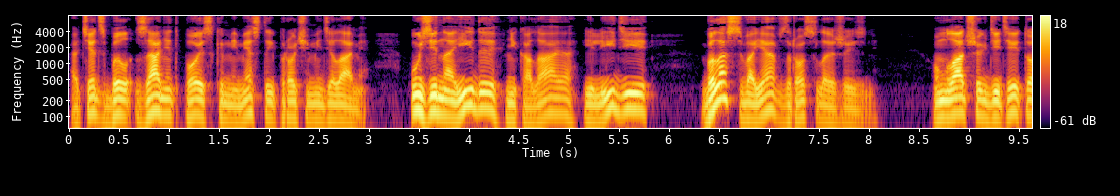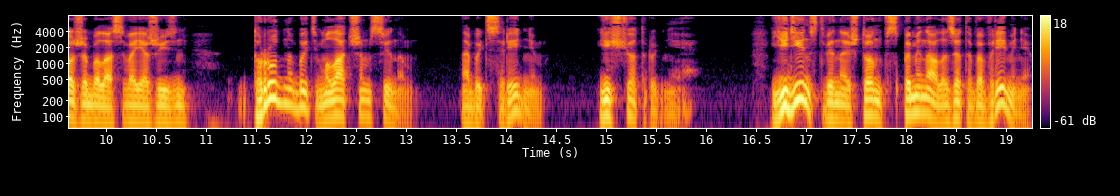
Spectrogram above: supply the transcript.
Отец был занят поисками места и прочими делами. У Зинаиды, Николая и Лидии была своя взрослая жизнь. У младших детей тоже была своя жизнь. Трудно быть младшим сыном, а быть средним еще труднее. Единственное, что он вспоминал из этого времени,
